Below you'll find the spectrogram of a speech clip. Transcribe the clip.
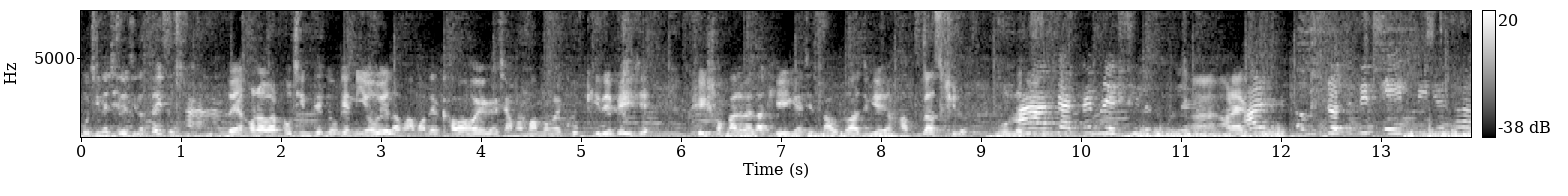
কোচিংয়ে ছেড়েছিলাম তাই তো? তো এখন আবার কোচিং থেকে ওকে নিয়েও এলাম। আমাদের খাওয়া হয়ে গেছে আমার মামামের খুব খিদে পেয়েছে। সেই সকালবেলা খেয়ে গেছে তাও তো আজকে হাফ ক্লাস ছিল। অন্য আর আজকে ব্রেক ছিল স্কুলে। হ্যাঁ, আর আর প্রতিদিন এইট পিরিয়ড ছাড়া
